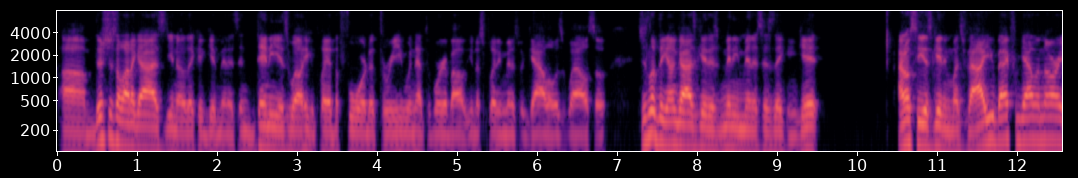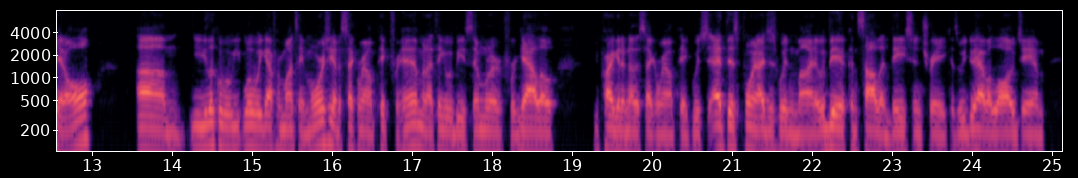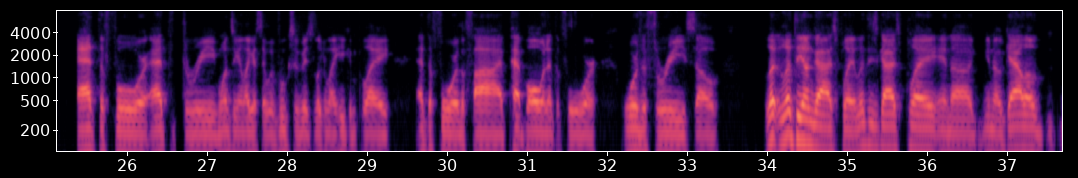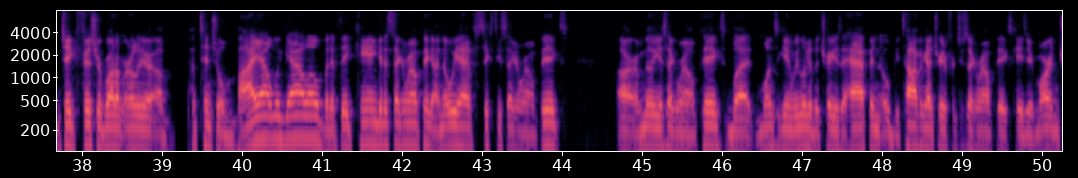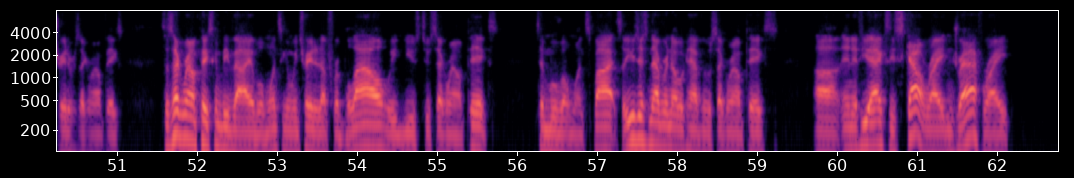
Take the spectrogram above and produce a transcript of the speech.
Um, there's just a lot of guys, you know, they could get minutes, and Deni as well. He could play at the four, the three. He wouldn't have to worry about you know splitting minutes with Gallo as well. So just let the young guys get as many minutes as they can get. I don't see us getting much value back for Gallinari at all. Um, you look what we, what we got for Monte Morris. You got a second round pick for him, and I think it would be similar for Gallo. You probably get another second round pick, which at this point I just wouldn't mind. It would be a consolidation trade because we do have a log jam at the four, at the three. Once again, like I said, with Vukcevic looking like he can play at the four the five, Pat Baldwin at the four or the three. So let, let the young guys play. Let these guys play. And uh, you know, Gallo, Jake Fisher brought up earlier a potential buyout with Gallo, but if they can get a second round pick, I know we have 60 second round picks or a million second round picks, but once again, we look at the trades that happened. Obi Toppin got traded for two second round picks. KJ Martin traded for second round picks. So second round picks can be valuable. Once again, we traded up for Bilal. We used two second round picks to move up one spot. So you just never know what can happen with second round picks. Uh, and if you actually scout right and draft right,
